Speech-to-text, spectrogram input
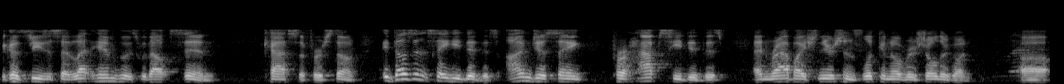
Because Jesus said, Let him who is without sin cast the first stone. It doesn't say he did this. I'm just saying perhaps he did this. And Rabbi Schneerson's looking over his shoulder going, uh,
